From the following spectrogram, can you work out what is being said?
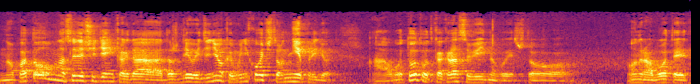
Но потом, на следующий день, когда дождливый денек, ему не хочется, он не придет. А вот тут вот как раз и видно будет, что он работает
